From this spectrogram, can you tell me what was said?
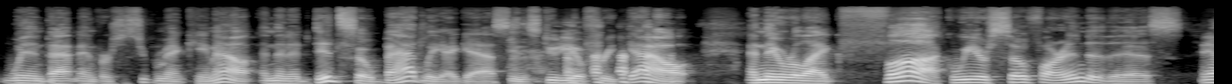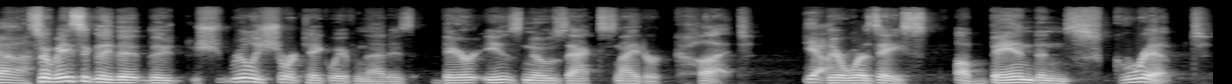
when Batman versus Superman came out and then it did so badly I guess and the studio freaked out and they were like fuck we are so far into this. yeah, So basically the the sh- really short takeaway from that is there is no Zack Snyder cut. Yeah. There was a s- abandoned script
